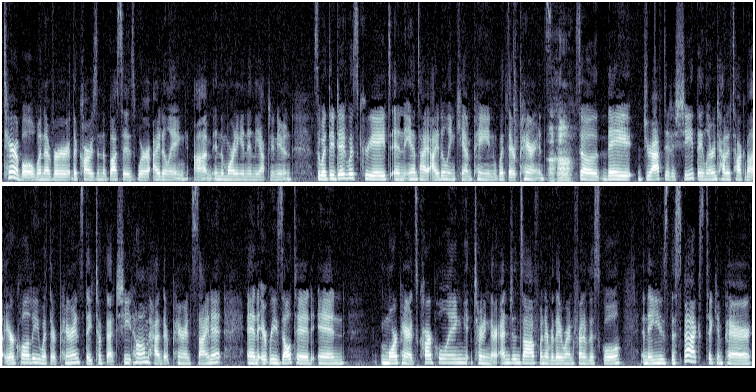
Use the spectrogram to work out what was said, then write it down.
terrible whenever the cars and the buses were idling um, in the morning and in the afternoon. So what they did was create an anti-idling campaign with their parents. Uh-huh. So they drafted a sheet. They learned how to talk about air quality with their parents. They took that sheet home, had their parents sign it, and it resulted in more parents carpooling, turning their engines off whenever they were in front of the school, and they used the Specks to compare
